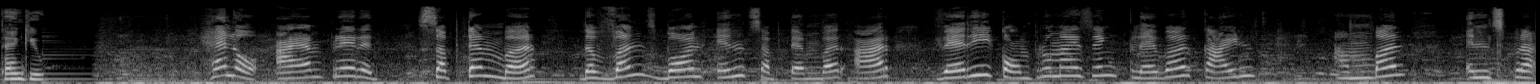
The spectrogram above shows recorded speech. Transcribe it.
Thank you. Hello, I am Prerit. September. The ones born in September are very compromising, clever, kind, humble, inspira-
